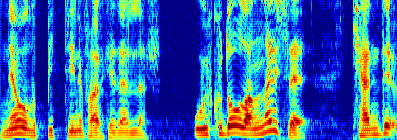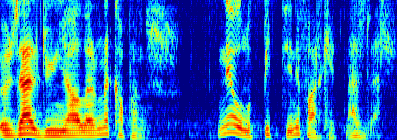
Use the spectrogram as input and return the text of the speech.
Ne olup bittiğini fark ederler. Uykuda olanlar ise kendi özel dünyalarına kapanır. Ne olup bittiğini fark etmezler.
